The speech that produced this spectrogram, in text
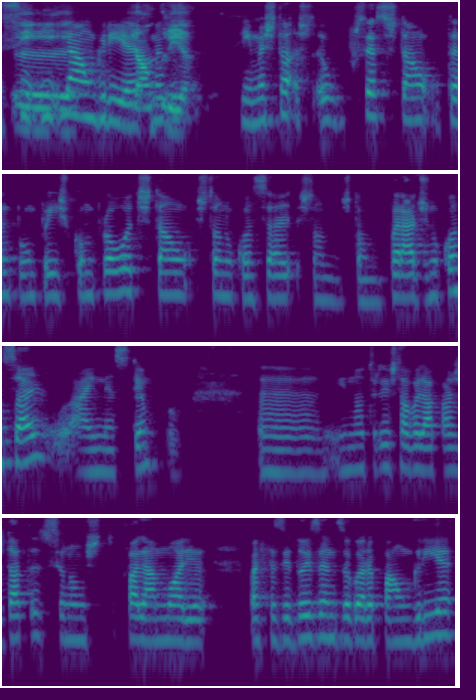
Sim, uh, e à Hungria. E à Hungria. Mas, sim, mas está, o processo estão, tanto para um país como para o outro, estão, estão no Conselho, estão, estão parados no Conselho há imenso tempo. Uh, e no outro dia estava a olhar para as datas, se eu não me falha a memória, vai fazer dois anos agora para a Hungria,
